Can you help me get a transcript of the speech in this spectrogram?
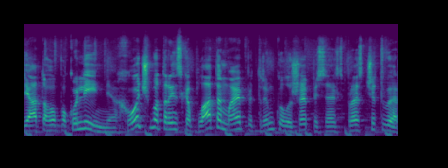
5-го покоління, хоч материнська плата має підтримку лише PCI Express 4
